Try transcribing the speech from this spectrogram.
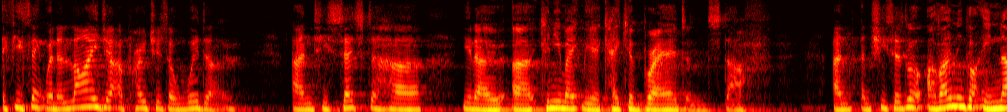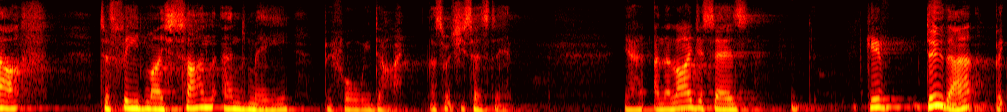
if you think when Elijah approaches a widow and he says to her, you know, uh, can you make me a cake of bread and stuff? And, and she says, Look, I've only got enough to feed my son and me before we die. That's what she says to him. Yeah, and Elijah says, Give, do that, but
